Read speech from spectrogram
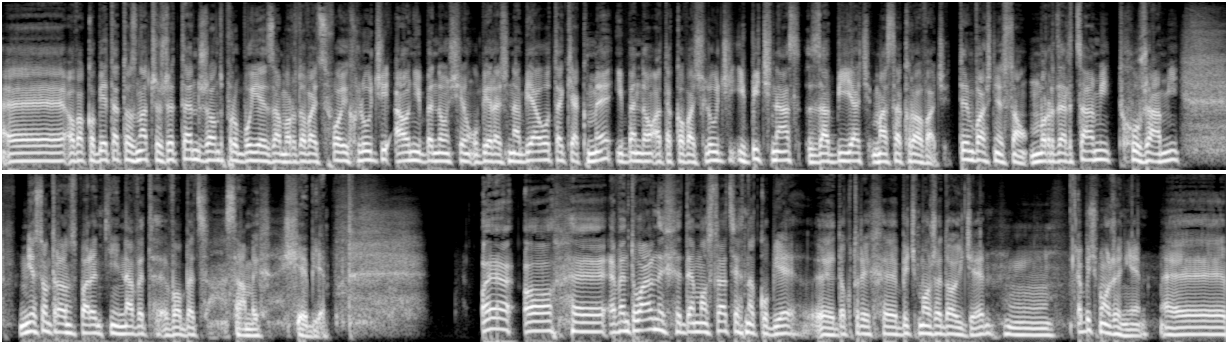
e, owa kobieta, to znaczy, że ten rząd próbuje zamordować swoich ludzi, a oni będą się ubierać na biało, tak jak my, i będą atakować ludzi i bić nas, zabijać, masakrować. Tym właśnie są mordercami, tchórzami. Nie są transparentni nawet wobec samych siebie. O, o e, ewentualnych demonstracjach na Kubie, e, do których być może dojdzie, mm, a być może nie. E,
